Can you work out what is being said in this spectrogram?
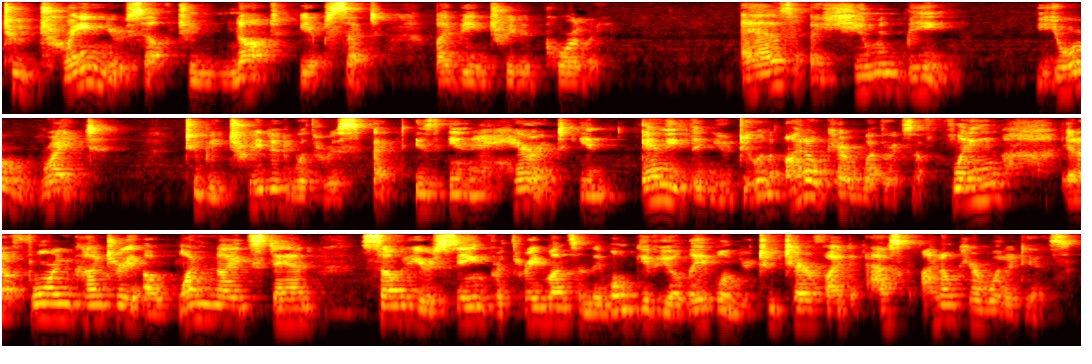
To train yourself to not be upset by being treated poorly. As a human being, your right to be treated with respect is inherent in anything you do. And I don't care whether it's a fling in a foreign country, a one night stand, somebody you're seeing for three months and they won't give you a label and you're too terrified to ask. I don't care what it is.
